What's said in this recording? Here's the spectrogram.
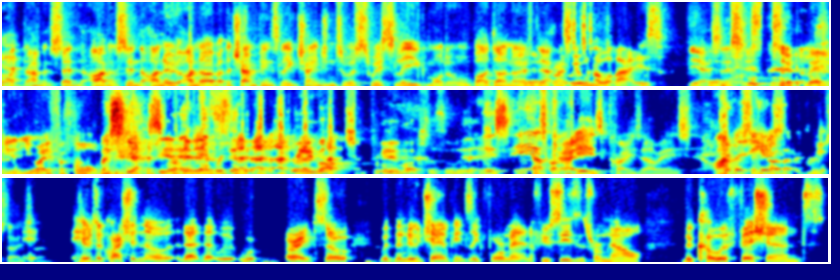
Yeah. I, haven't said that. I haven't seen that. I knew. I know about the Champions League changing to a Swiss league model, but I don't know if yeah, that. Right, we all know what that is. Yeah, so it's, it's the Super League in UEFA form. That's, that's yeah, that's pretty much. Pretty much. That's all it is. It's, it, is cra- it is crazy. I mean, it's, I haven't seen here's- about the group stage. Though. Here's a question though that that we, we're all right. So with the new Champions League format in a few seasons from now, the coefficients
